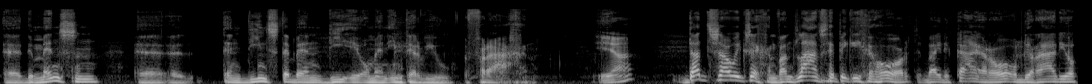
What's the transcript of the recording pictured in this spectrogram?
uh, de mensen uh, ten dienste bent... die om een interview vragen. Ja? Dat zou ik zeggen, want laatst heb ik gehoord bij de KRO op de radio.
